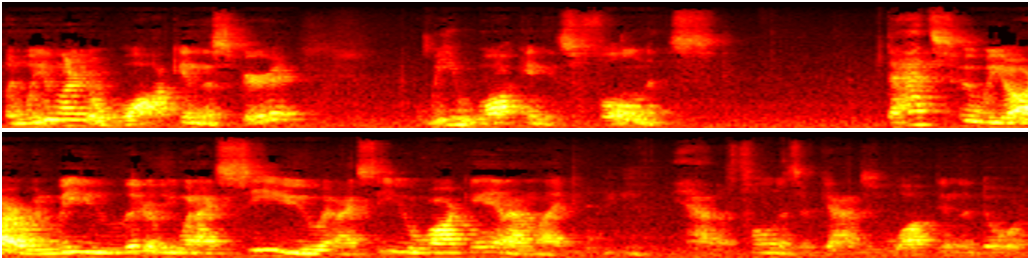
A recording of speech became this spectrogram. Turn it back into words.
when we learn to walk in the Spirit, we walk in His fullness. That's who we are. When we literally, when I see you and I see you walk in, I'm like, yeah, the fullness of God just walked in the door.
